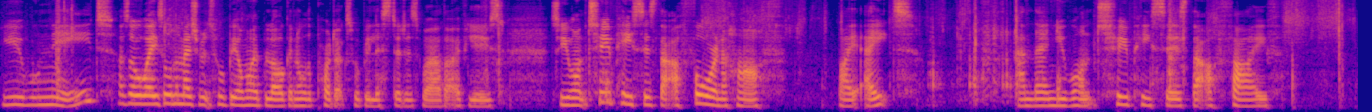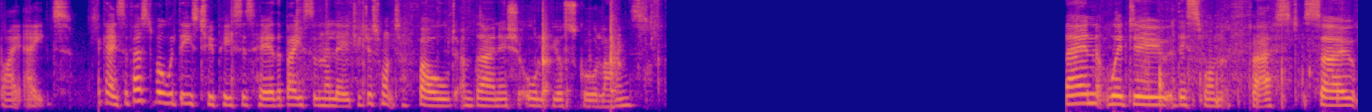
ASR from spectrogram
you will need, as always, all the measurements will be on my blog and all the products will be listed as well that I've used. So you want two pieces that are four and a half by eight, and then you want two pieces that are five by eight. Okay, so first of all with these two pieces here, the base and the lid, you just want to fold and burnish all of your score lines. Then we'll do this one first. So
